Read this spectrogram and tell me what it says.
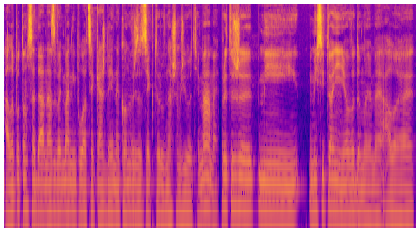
Ale potom sa dá nazvať manipulácia každá jedna konverzácia, ktorú v našom živote máme. Pretože my, my si to ani neuvedomujeme, ale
